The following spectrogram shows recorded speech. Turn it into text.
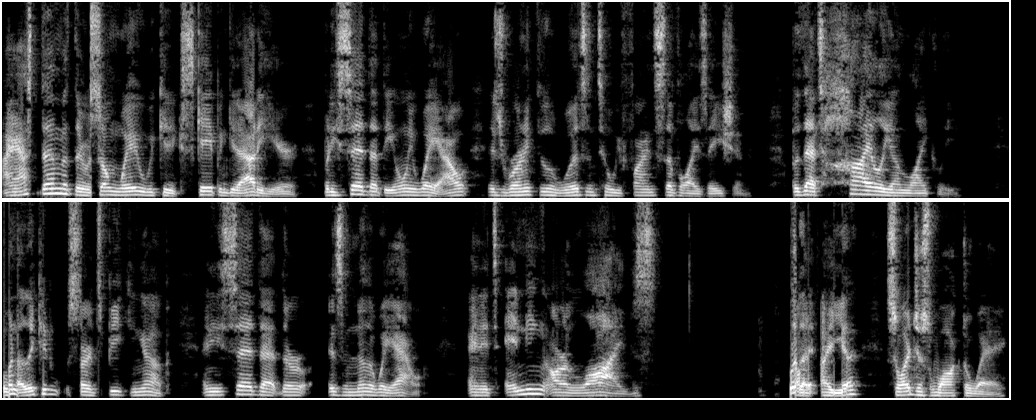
I asked them if there was some way we could escape and get out of here, but he said that the only way out is running through the woods until we find civilization. But that's highly unlikely. One other kid started speaking up, and he said that there is another way out, and it's ending our lives the idea, so I just walked away.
